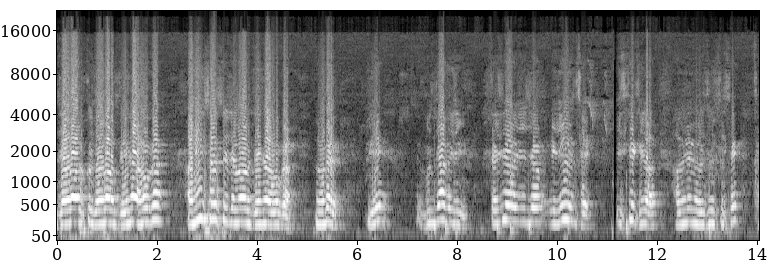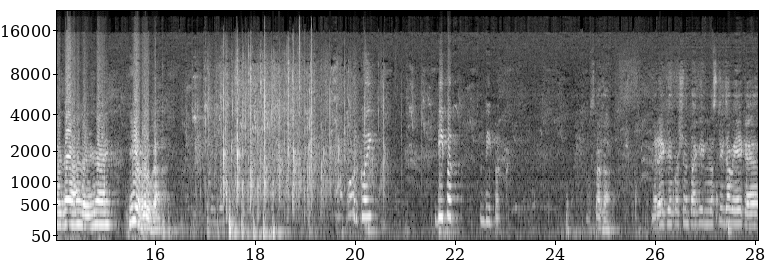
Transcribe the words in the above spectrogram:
जवाब को जवाब देना होगा अहिंसा से जवाब देना होगा। मगर ये करने वाली जो एलिमेंट है इसके खिलाफ हमने मजबूती से खड़ा रहना ही होगा। और कोई? दीपक दीपक। नमस्कार सर मेरा एक ये क्वेश्चन था कि यूनिवर्सिटी जब एक है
